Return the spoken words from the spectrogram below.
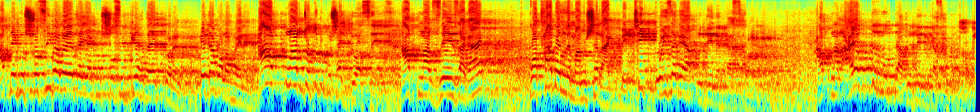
আপনি একদম সচিবালয়ে যাই, একদম সচিবকে হেদায়ত করেন। এটা বলা হয় নাই। আপনার যতটুকু সাধ্য আছে, আপনার যে জায়গায় কথা বললে মানুষে রাখবে, ঠিক ওই জায়গায় আপনি দিনের কাজ করেন। আপনার আয়ত্তের মধ্যে আপনি দিনের কাজ করতে হবে।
